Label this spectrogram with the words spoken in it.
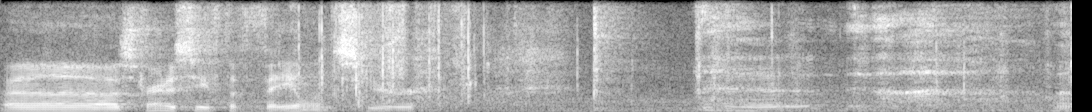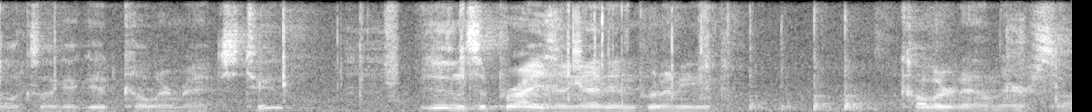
Uh, I was trying to see if the valence here. Uh, that looks like a good color match too. It isn't surprising. I didn't put any color down there, so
